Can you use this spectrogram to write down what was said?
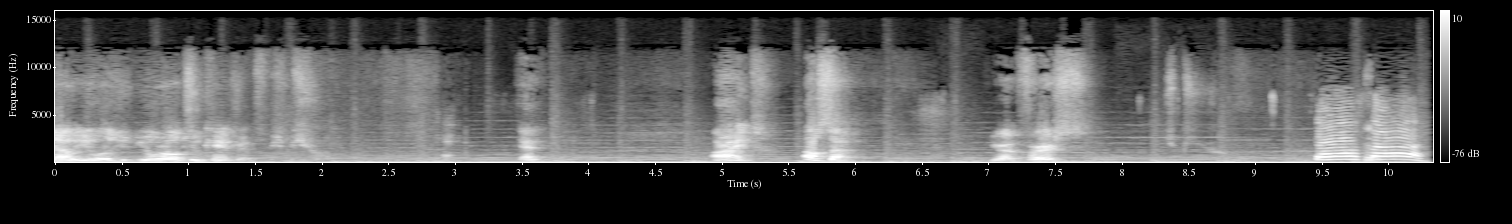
No, you will you will roll two cantrips. Okay. Okay. All right, Elsa, you're up first. Go, Elsa!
